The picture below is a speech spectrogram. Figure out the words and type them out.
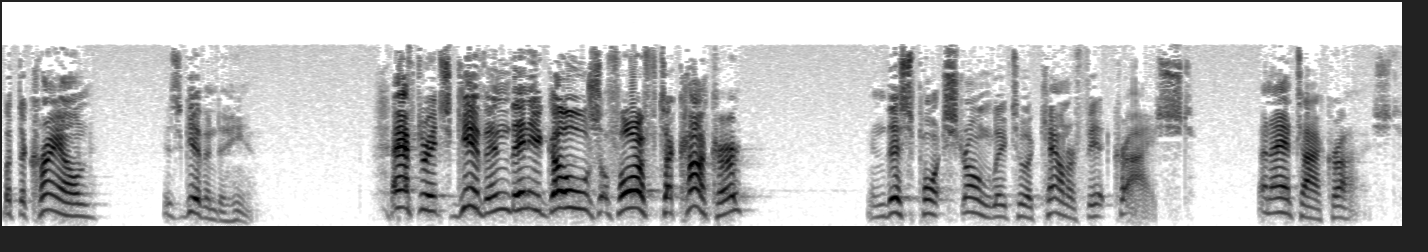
But the crown is given to him. After it's given, then he goes forth to conquer, and this points strongly to a counterfeit Christ, an antichrist.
